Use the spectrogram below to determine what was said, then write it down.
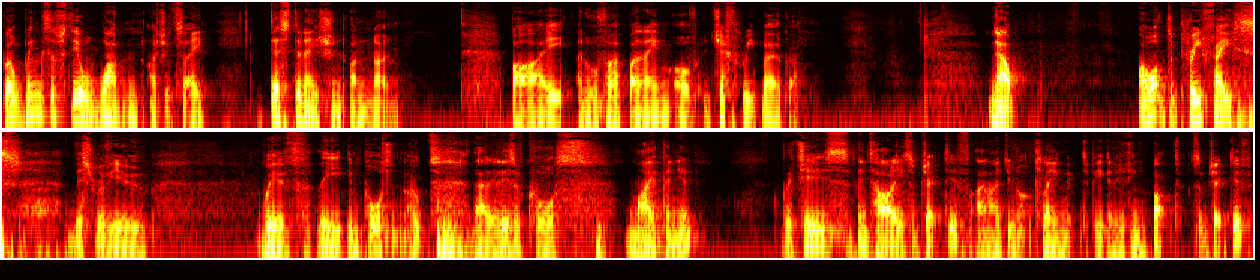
but Wings of Steel 1, I should say, Destination Unknown, by an author by the name of Jeffrey Berger. Now, I want to preface this review with the important note that it is, of course, my opinion, which is entirely subjective, and I do not claim it to be anything but subjective.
